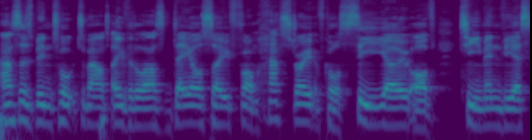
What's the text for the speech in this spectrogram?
as has been talked about over the last day or so from Hastro, of course, CEO of Team EnVyUs,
